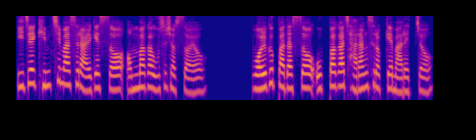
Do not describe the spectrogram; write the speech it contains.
이제 김치 맛을 알겠어 엄마가 웃으셨어요. 월급 받았어 오빠가 자랑스럽게 말했죠.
